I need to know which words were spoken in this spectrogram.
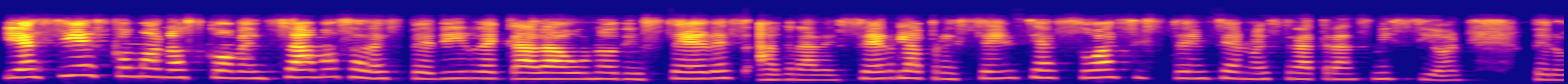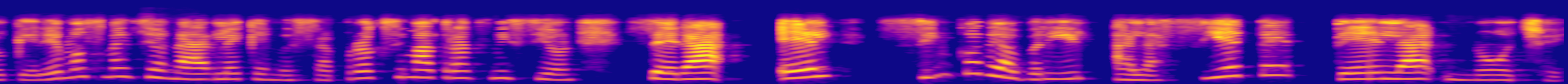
Y así es como nos comenzamos a despedir de cada uno de ustedes, agradecer la presencia, su asistencia a nuestra transmisión, pero queremos mencionarle que nuestra próxima transmisión será el 5 de abril a las 7 de la noche.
